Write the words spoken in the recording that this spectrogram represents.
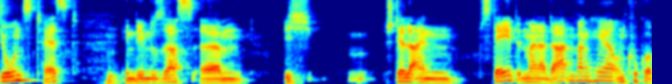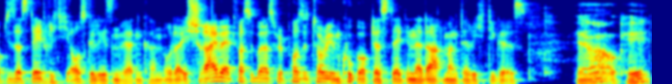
Integrationstest, indem du sagst, ähm, ich stelle einen State in meiner Datenbank her und gucke, ob dieser State richtig ausgelesen werden kann. Oder ich schreibe etwas über das Repository und gucke, ob der State in der Datenbank der richtige ist. Ja, okay.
